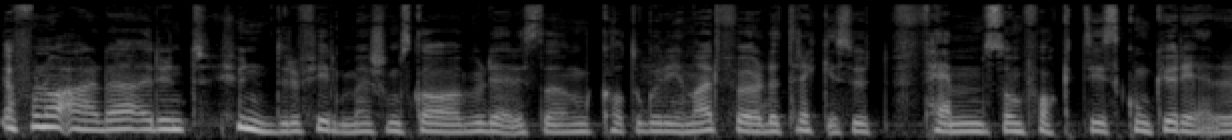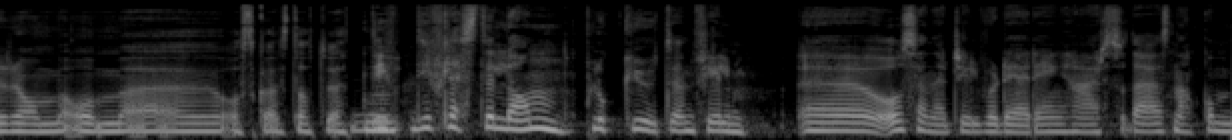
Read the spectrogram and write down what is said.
Ja, For nå er det rundt 100 filmer som skal vurderes i den kategorien her, før det trekkes ut fem som faktisk konkurrerer om, om Oscar-statuetten. De, de fleste land plukker ut en film Eh, og sender til vurdering her. Så det er snakk om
